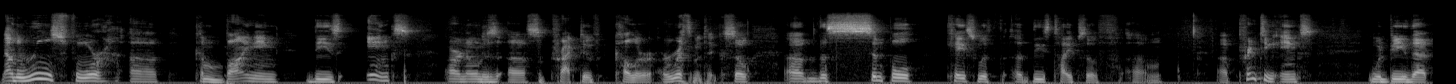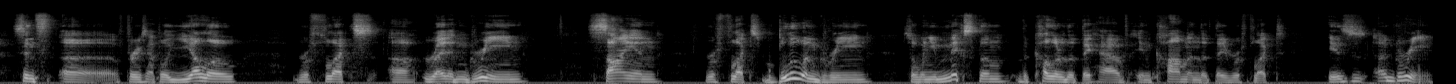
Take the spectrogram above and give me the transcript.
Now the rules for uh, combining these inks are known as uh, subtractive color arithmetic. So uh, the simple case with uh, these types of um, printing inks would be that since, for example, yellow reflects uh, red and green, cyan reflects blue and green, so when you mix them, the color that they have in common that they reflect is uh, green.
